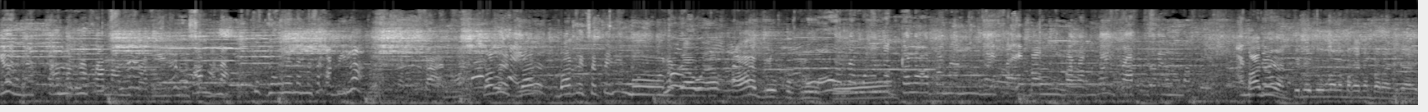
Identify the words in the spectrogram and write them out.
yun, tama na, tama na sa akin. Ano, tama na. Doon na naman sa kabila. Nagkaano? Bakit? Bakit, bakit sa tingin mo nag-awa? Ah, grupo-grupo. Oo, na mga nagkalaban na nung sa ibang barangay. Tapos yung, ano Paano daw, yan? Tinulungan naman kayo ng barangay?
